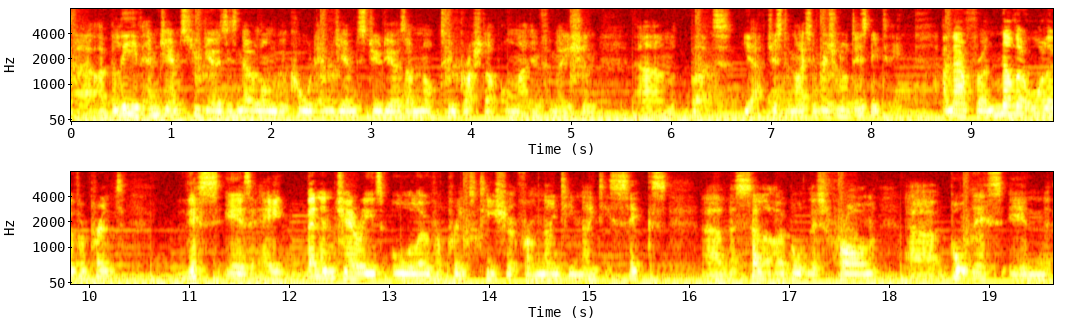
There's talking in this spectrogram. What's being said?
Uh, I believe MGM Studios is no longer called MGM Studios. I'm not too brushed up on that information, um, but yeah, just a nice original Disney team. And now for another all over print. This is a Ben & Jerry's all over print t-shirt from 1996. Uh, the seller I bought this from uh, bought this in,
